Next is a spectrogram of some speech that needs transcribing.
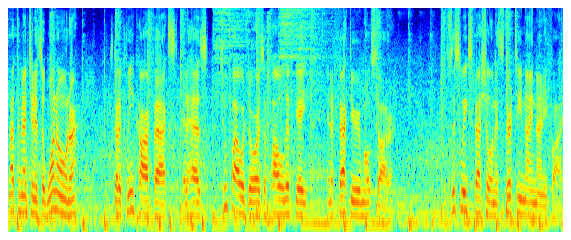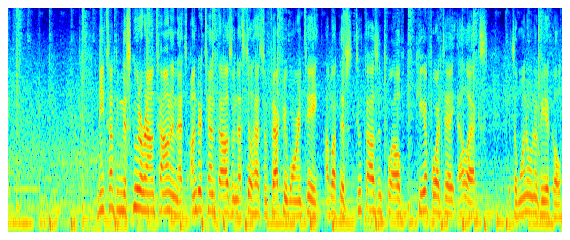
Not to mention it's a one owner. It's got a clean Carfax. It has two power doors, a power liftgate, and a factory remote starter. It's this week's special and it's 13,995. Need something to scoot around town and that's under 10,000 that still has some factory warranty. How about this 2012 Kia Forte LX. It's a one owner vehicle.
